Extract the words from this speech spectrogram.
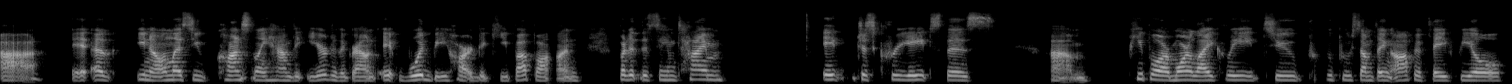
Uh, it, uh, you know, unless you constantly have the ear to the ground, it would be hard to keep up on. But at the same time, it just creates this um, people are more likely to poo poo something off if they feel,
